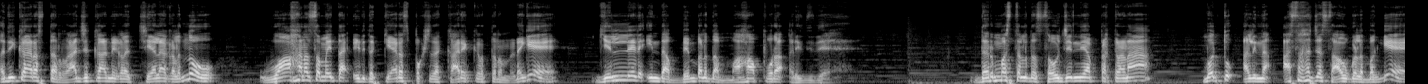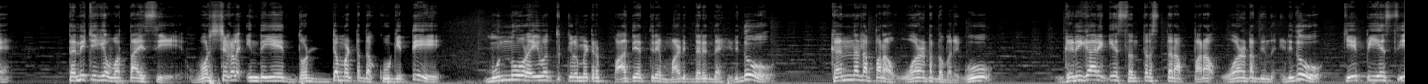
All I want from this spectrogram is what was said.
ಅಧಿಕಾರಸ್ಥ ರಾಜಕಾರಣಿಗಳ ಚೇಲಗಳನ್ನು ವಾಹನ ಸಮೇತ ಹಿಡಿದ ಕೆಆರ್ಎಸ್ ಪಕ್ಷದ ಕಾರ್ಯಕರ್ತರ ನಡೆಗೆ ಎಲ್ಲೆಡೆಯಿಂದ ಬೆಂಬಲದ ಮಹಾಪುರ ಅರಿದಿದೆ ಧರ್ಮಸ್ಥಳದ ಸೌಜನ್ಯ ಪ್ರಕರಣ ಮತ್ತು ಅಲ್ಲಿನ ಅಸಹಜ ಸಾವುಗಳ ಬಗ್ಗೆ ತನಿಖೆಗೆ ಒತ್ತಾಯಿಸಿ ವರ್ಷಗಳ ಹಿಂದೆಯೇ ದೊಡ್ಡ ಮಟ್ಟದ ಕೂಗೆತ್ತಿ ಮುನ್ನೂರೈವತ್ತು ಕಿಲೋಮೀಟರ್ ಪಾದಯಾತ್ರೆ ಮಾಡಿದ್ದರಿಂದ ಹಿಡಿದು ಕನ್ನಡ ಪರ ಹೋರಾಟದವರೆಗೂ ಗಣಿಗಾರಿಕೆ ಸಂತ್ರಸ್ತರ ಪರ ಹೋರಾಟದಿಂದ ಹಿಡಿದು ಕೆಪಿಎಸ್ಸಿ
